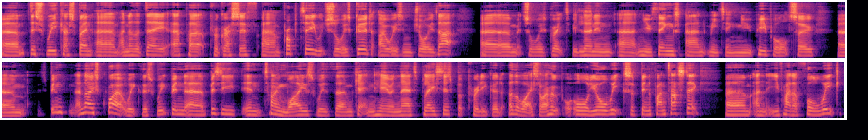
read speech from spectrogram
Um, this week I spent um, another day up at Progressive um, Property, which is always good. I always enjoy that. Um, it's always great to be learning uh, new things and meeting new people. So um, been a nice quiet week this week. Been uh, busy in time wise with um, getting here and there to places, but pretty good otherwise. So I hope all your weeks have been fantastic um, and you've had a full week.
